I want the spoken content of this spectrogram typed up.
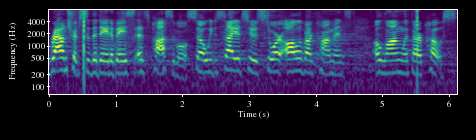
round trips to the database as possible. So we decided to store all of our comments along with our posts.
